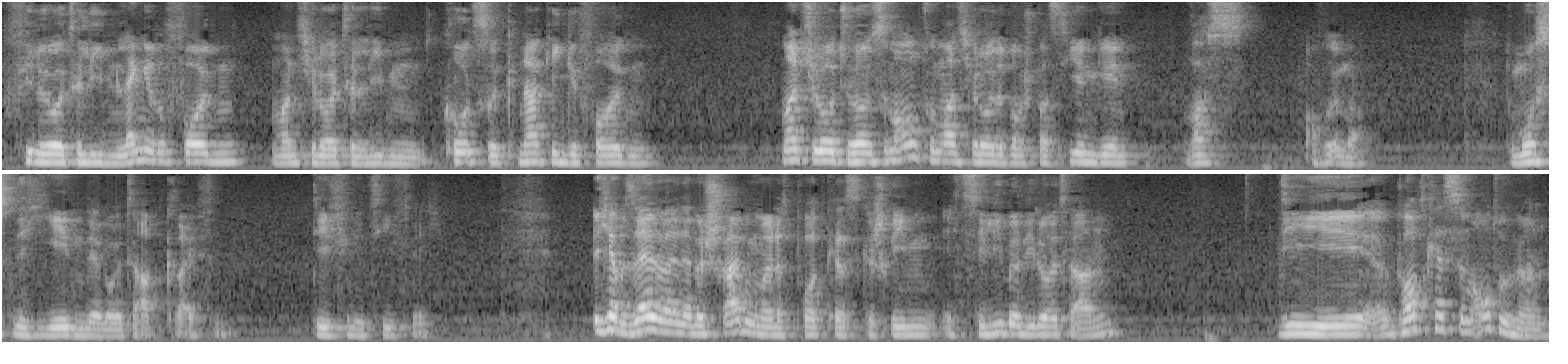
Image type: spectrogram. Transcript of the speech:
Viele Leute lieben längere Folgen, manche Leute lieben kurze, knackige Folgen. Manche Leute hören es im Auto, manche Leute beim Spazierengehen, was auch immer. Du musst nicht jeden der Leute abgreifen. Definitiv nicht. Ich habe selber in der Beschreibung meines Podcasts geschrieben, ich ziehe lieber die Leute an, die Podcasts im Auto hören,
